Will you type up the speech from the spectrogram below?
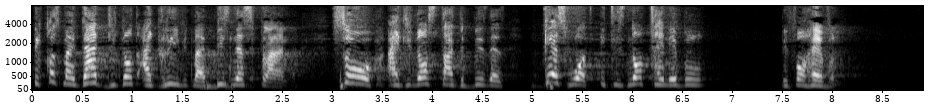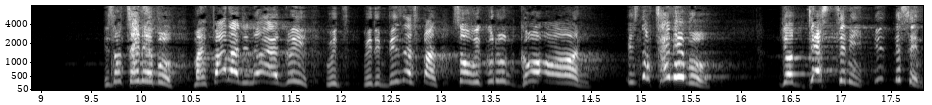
because my dad did not agree with my business plan, so I did not start the business. Guess what? It is not tenable before heaven. It's not tenable. My father did not agree with, with the business plan, so we couldn't go on. It's not tenable. Your destiny, listen,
